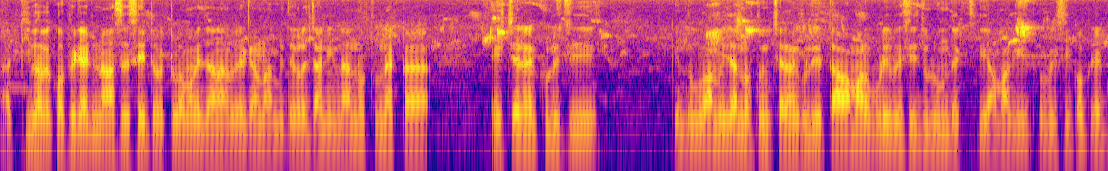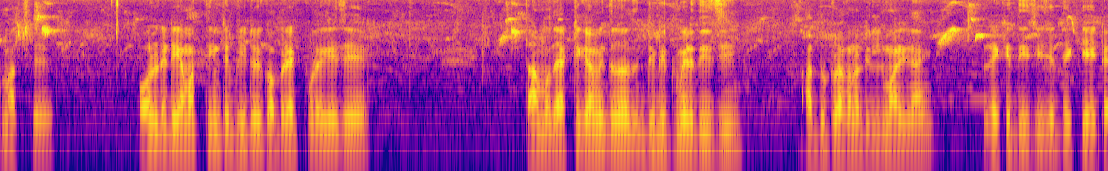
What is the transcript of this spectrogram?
আর কীভাবে কপিরাইট না আসে সেটাও একটু আমাকে জানাবে, কারণ আমি তো এগুলো জানি না, নতুন একটা এই চ্যানেল খুলেছি। কিন্তু আমি যা নতুন চ্যানেল খুলেছি, তাও আমার উপরেই বেশি জুলুম দেখছি, আমাকেই তো বেশি কপিরাইট মারছে। অলরেডি আমার তিনটে ভিডিওই কপিরাইট পড়ে গেছে। তার মধ্যে একটিকে আমি তো ডিলিট মেরে দিয়েছি, আর দুটো এখনও ডিলিট মারি নাই। রেখে দিয়েছি যে দেখি এটা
